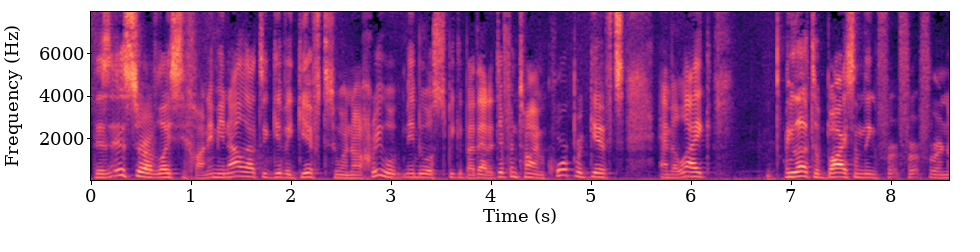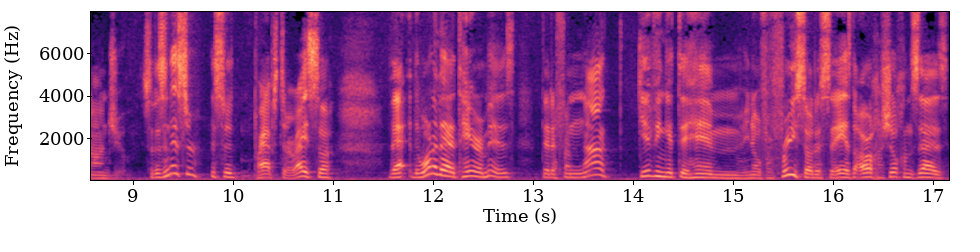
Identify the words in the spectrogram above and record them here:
There's Isser of Loisichanim. You're not allowed to give a gift to an Achri. Well, maybe we'll speak about that at a different time. Corporate gifts and the like. You're allowed to buy something for, for, for a non-Jew. So there's an Isser, Isser perhaps Deraisa. That the one of the Aterim is that if I'm not giving it to him, you know, for free, so to say, as the Aruch HaShulchan says,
